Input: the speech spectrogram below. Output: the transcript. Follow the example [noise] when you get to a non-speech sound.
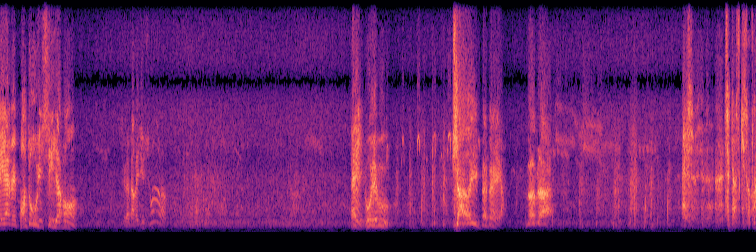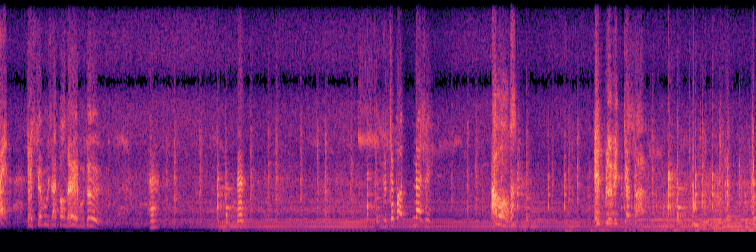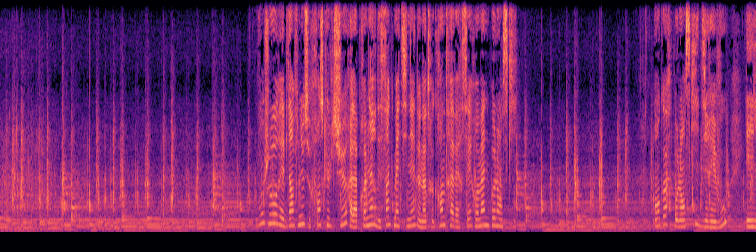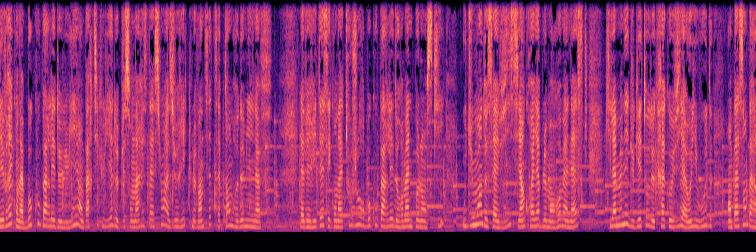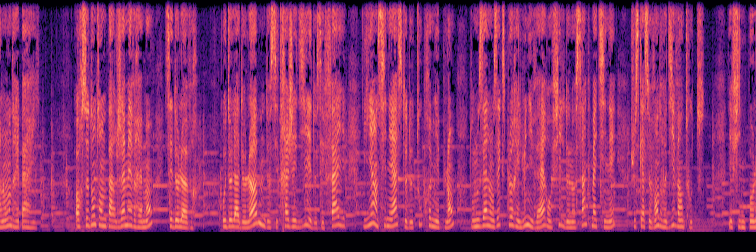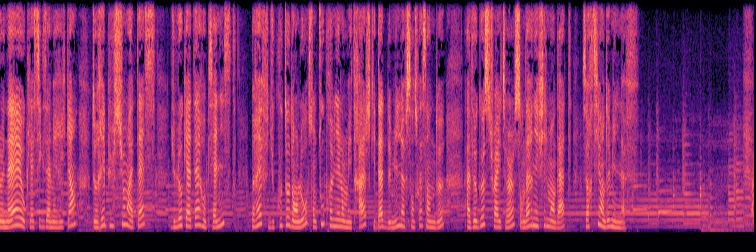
Et il n'y avait pas d'eau ici avant. C'est la marée du soir. Hé, où est-vous J'arrive, bébert. Me voilà C'est un schizophrène. Qu'est-ce que vous attendez, vous deux? Hein? Hein? Je ne sais pas nager. Avance. Et plus vite que ça Bonjour et bienvenue sur France Culture à la première des cinq matinées de notre grande traversée Roman Polanski. Encore Polanski, direz-vous, et il est vrai qu'on a beaucoup parlé de lui, en particulier depuis son arrestation à Zurich le 27 septembre 2009. La vérité, c'est qu'on a toujours beaucoup parlé de Roman Polanski, ou du moins de sa vie si incroyablement romanesque qu'il a mené du ghetto de Cracovie à Hollywood en passant par Londres et Paris. Or, ce dont on ne parle jamais vraiment, c'est de l'œuvre. Au-delà de l'homme, de ses tragédies et de ses failles, il y a un cinéaste de tout premier plan dont nous allons explorer l'univers au fil de nos cinq matinées jusqu'à ce vendredi 20 août. Des films polonais aux classiques américains, de Répulsion à Tess, du locataire au pianiste, bref, du couteau dans l'eau, son tout premier long métrage qui date de 1962, à The Ghostwriter, son dernier film en date, sorti en 2009.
